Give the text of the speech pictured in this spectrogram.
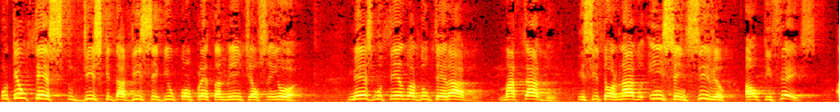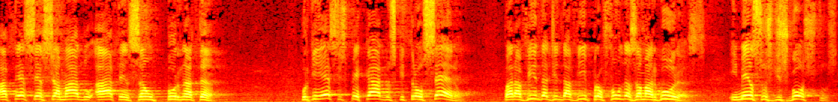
Porque o texto diz que Davi seguiu completamente ao Senhor, mesmo tendo adulterado, matado, e se tornado insensível ao que fez, até ser chamado a atenção por Natã. Porque esses pecados que trouxeram para a vida de Davi profundas amarguras, imensos desgostos,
